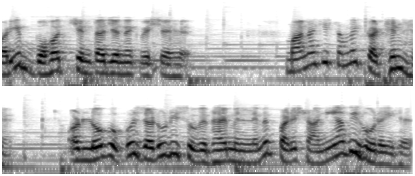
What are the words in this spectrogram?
और ये बहुत चिंताजनक विषय है। माना कि समय कठिन है और लोगों को ज़रूरी सुविधाएँ मिलने में परेशानियाँ भी हो रही है।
